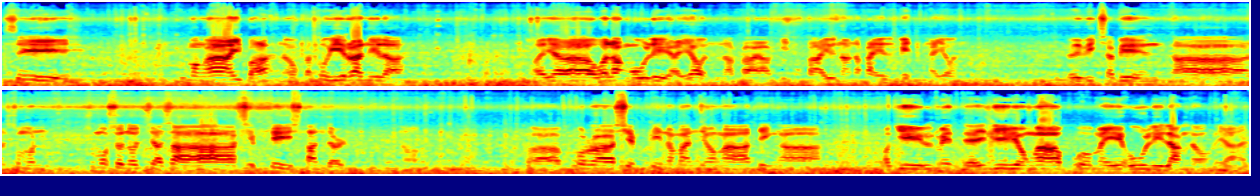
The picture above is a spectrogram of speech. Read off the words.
Kasi mga iba, no, katuwiran nila ay ah, walang huli. Ayun, nakakita tayo na naka-helmet ngayon. So, ibig sabihin, ah, sumun sumusunod siya sa safety standard. No? Ah, for ah, safety naman yung ating uh, pag-helmet eh, hindi yung ah, po may huli lang no ayan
